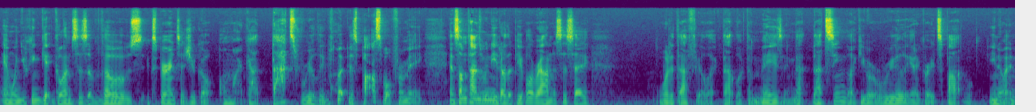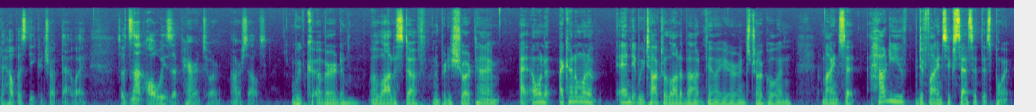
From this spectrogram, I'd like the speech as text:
And when you can get glimpses of those experiences, you go, oh my God, that's really what is possible for me. And sometimes we need other people around us to say, what did that feel like? That looked amazing. That that seemed like you were really in a great spot, you know, and to help us deconstruct that way. So it's not always apparent to our, ourselves. We've covered a lot of stuff in a pretty short time. I want to. I kind of want to end it. We've talked a lot about failure and struggle and mindset. How do you define success at this point?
